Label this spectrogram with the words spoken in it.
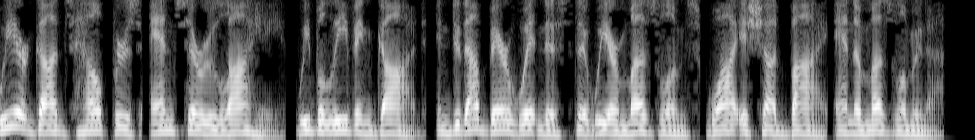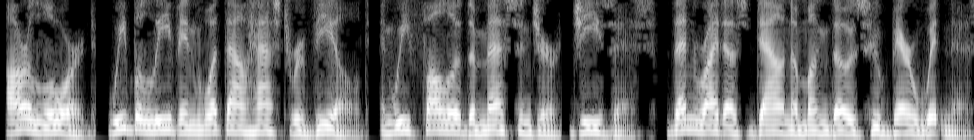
We are God's helpers Ansarulahi, we believe in God, and do thou bear witness that we are Muslims wa ishad by Anna Muslimuna. Our Lord, we believe in what Thou hast revealed, and we follow the Messenger Jesus, then write us down among those who bear witness.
